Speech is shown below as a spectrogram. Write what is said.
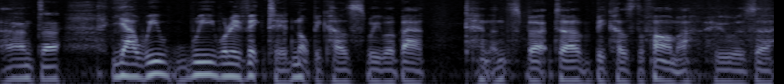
And uh, yeah, we we were evicted not because we were bad tenants, but uh, because the farmer, who was uh,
